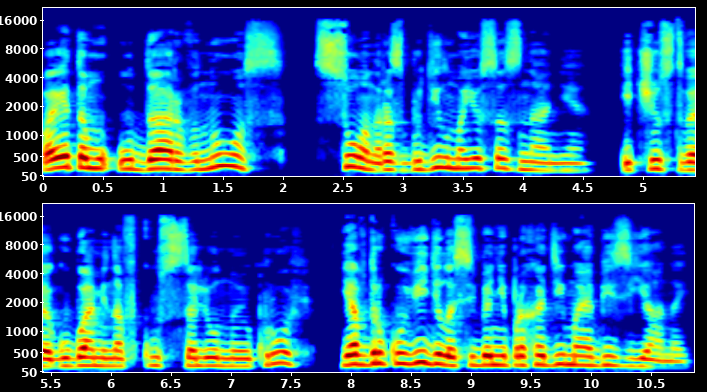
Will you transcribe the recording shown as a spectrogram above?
Поэтому удар в нос, сон разбудил мое сознание. И, чувствуя губами на вкус соленую кровь, я вдруг увидела себя непроходимой обезьяной,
